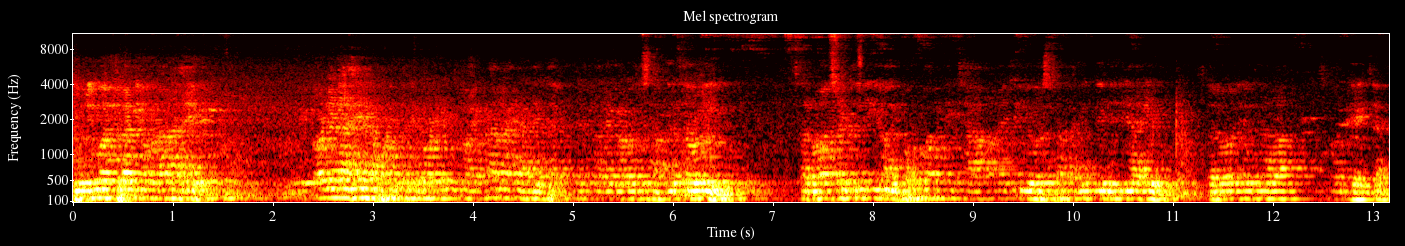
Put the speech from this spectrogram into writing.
दोन्ही मंत्राने होणार आहे. रेकॉर्डेड आहे. आपण रेकॉर्डेड ऐकणार आहे आणि त्या त्या कार्यक्रमाची सांगितलं सर्वांसाठी अल्पफार आणि चहा पाण्याची व्यवस्था खाली केलेली आहे. सर्व त्यांना स्मरण घ्यायचं आहे.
